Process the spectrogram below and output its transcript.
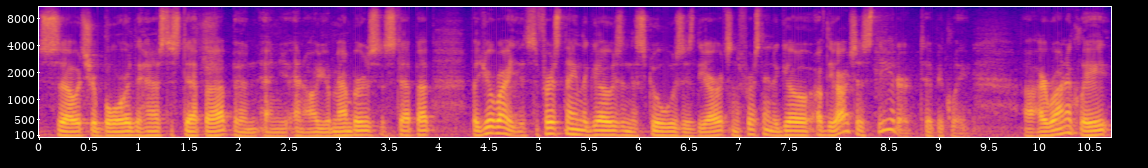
So it's your board that has to step up, and, and, and all your members step up. But you're right. It's the first thing that goes in the schools is the arts, and the first thing to go of the arts is theater, typically. Uh, ironically,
